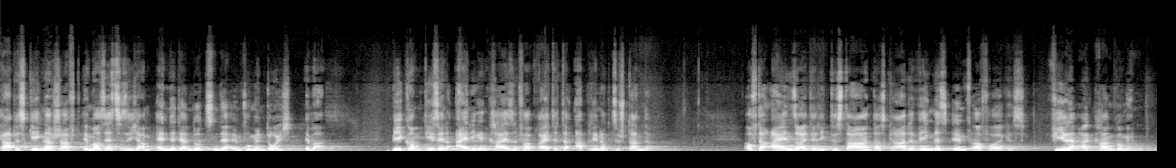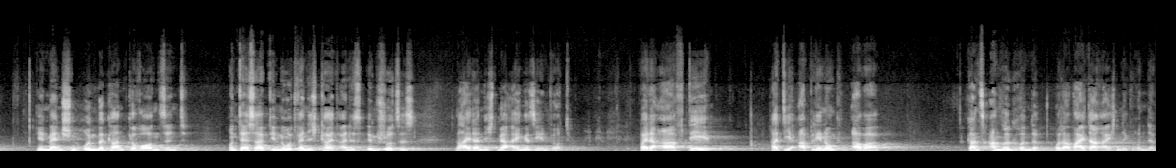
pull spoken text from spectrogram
gab es Gegnerschaft, immer setzte sich am Ende der Nutzen der Impfungen durch. Immer. Wie kommt diese in einigen Kreisen verbreitete Ablehnung zustande? Auf der einen Seite liegt es daran, dass gerade wegen des Impferfolges viele Erkrankungen den Menschen unbekannt geworden sind und deshalb die Notwendigkeit eines Impfschutzes leider nicht mehr eingesehen wird. Bei der AfD hat die Ablehnung aber ganz andere Gründe oder weiterreichende Gründe.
